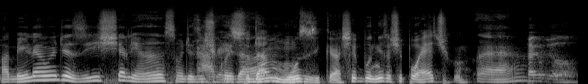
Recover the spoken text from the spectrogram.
Família é onde existe aliança, onde existe Cara, cuidado. isso da música. Achei bonito, achei poético. É. Pega o violão.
